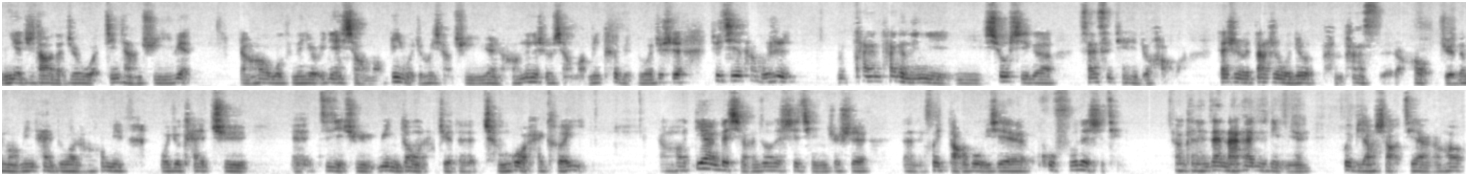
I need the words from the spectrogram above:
你也知道的，就是我经常去医院。然后我可能有一点小毛病，我就会想去医院。然后那个时候小毛病特别多，就是就其实它不是，它它可能你你休息个三四天也就好了。但是当时我就很怕死，然后觉得毛病太多，然后后面我就开始去，呃，自己去运动，觉得成果还可以。然后第二个喜欢做的事情就是，嗯，会捣鼓一些护肤的事情，然后可能在男孩子里面会比较少见。然后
